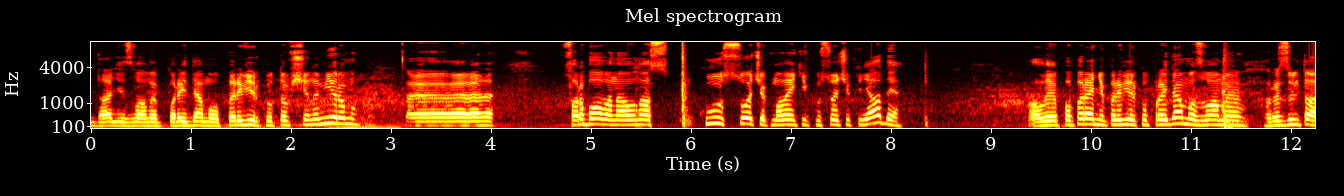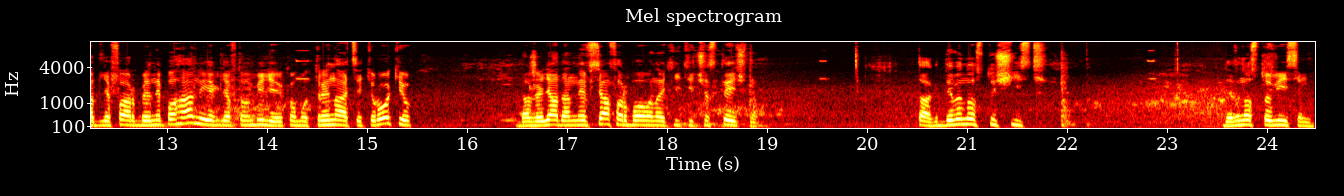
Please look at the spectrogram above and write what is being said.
Далі з вами перейдемо перевірку товщиноміром. Е- Фарбована у нас кусочок, маленький кусочок ляди. Але попередню перевірку пройдемо з вами. Результат для фарби непоганий, як для автомобіля, якому 13 років. Навіть ляда не вся фарбована, тільки частично. Так, 96. 98.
